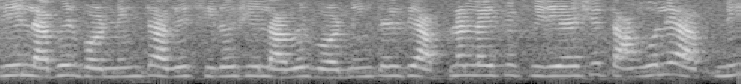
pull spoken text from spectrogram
যে লাভের বন্ডিংটা আগে ছিল, সেই লাভের বন্ডিংটা যদি আপনার লাইফে ফিরে আসে, তাহলে আপনি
